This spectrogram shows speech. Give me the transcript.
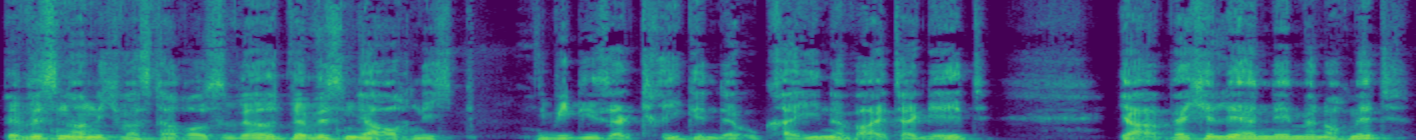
Wir wissen noch nicht, was daraus wird. Wir wissen ja auch nicht, wie dieser Krieg in der Ukraine weitergeht. Ja, welche Lehren nehmen wir noch mit?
